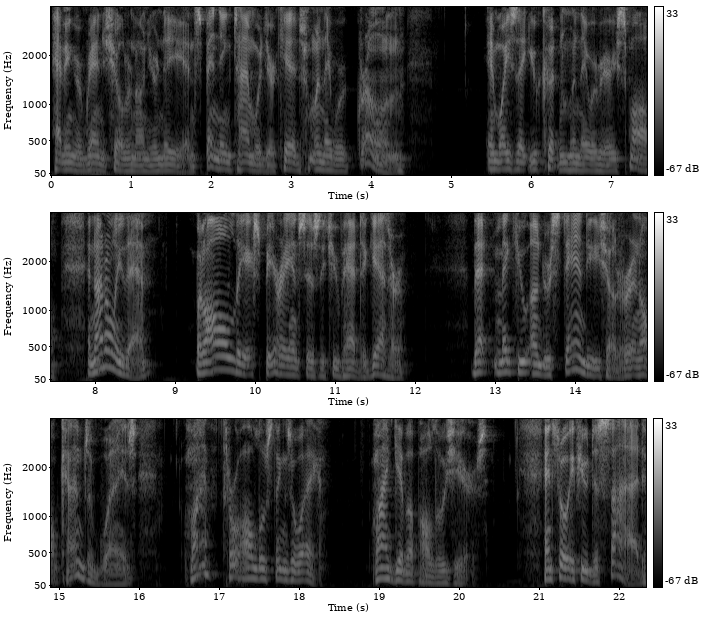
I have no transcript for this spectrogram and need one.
having your grandchildren on your knee and spending time with your kids when they were grown in ways that you couldn't when they were very small. And not only that, but all the experiences that you've had together that make you understand each other in all kinds of ways. Why throw all those things away? Why give up all those years? And so, if you decide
